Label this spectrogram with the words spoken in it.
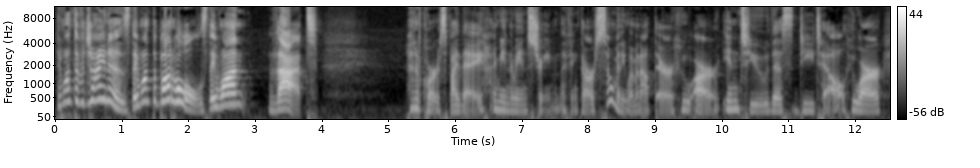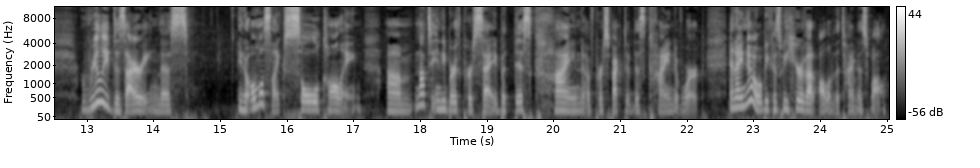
they want the vaginas, they want the buttholes, they want that. And of course, by they, I mean the mainstream. I think there are so many women out there who are into this detail, who are really desiring this, you know, almost like soul calling um, not to indie birth per se, but this kind of perspective, this kind of work. And I know because we hear that all of the time as well.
